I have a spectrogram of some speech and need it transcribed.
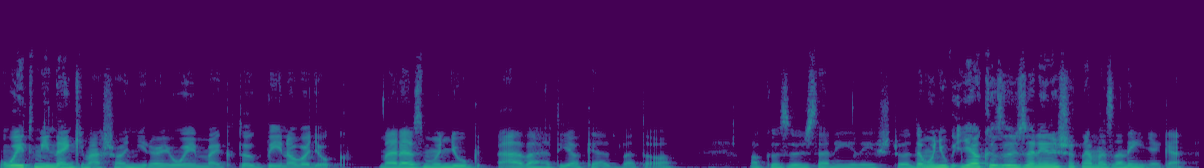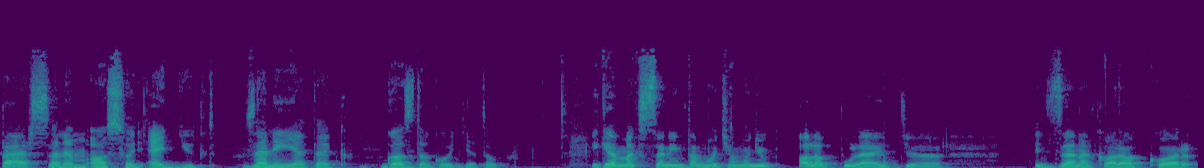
ó, itt mindenki más annyira jó, én meg tök béna vagyok. Mert ez mondjuk elveheti a kedvet a, a közös zenéléstől. De mondjuk ugye a közös zenélésnek nem ez a lényege, Persze. hanem az, hogy együtt zenéjetek, gazdagodjatok. Igen, meg szerintem, hogyha mondjuk alapul egy, egy zenekar, akkor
